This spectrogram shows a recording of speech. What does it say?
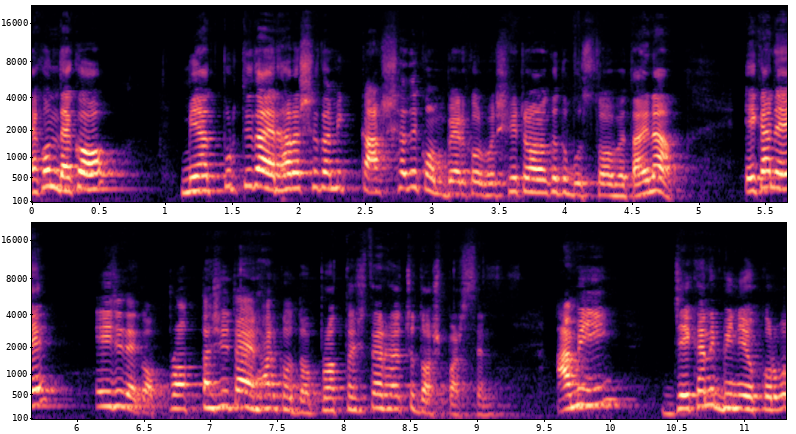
এখন দেখো মেয়াদ পূর্তিতা আয়ের হারের সাথে আমি কার সাথে কম্পেয়ার করব সেটা আমাকে তো বুঝতে হবে, তাই না? এখানে এই যে দেখো, প্রত্যাশিত আয়ের হার কত? প্রত্যাশিত আয়ের হার হচ্ছে দশ পার্সেন্ট আমি যেখানে বিনিয়োগ করব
